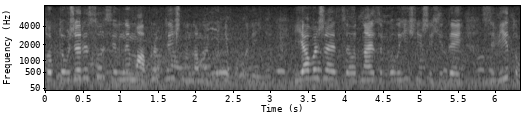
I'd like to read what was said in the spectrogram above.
Тобто вже ресурсів нема практично на майбутнє покоління. І я вважаю, це одна із екологічніших ідей світу.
